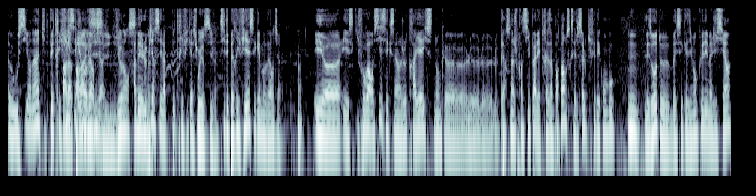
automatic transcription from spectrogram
euh, ou s'il y en a un qui te pétrifie, ah, c'est game over c'est direct. d'une violence. Ah ben le Ouais. pire c'est la pétrification. Oui, aussi. ouais. Si t'es pétrifié, c'est game over direct. Ouais. Et, euh, et ce qu'il faut voir aussi, c'est que c'est un jeu tri-ace, donc euh, le, le- le personnage principal est très important parce que c'est le seul qui fait des combos. Mm. Les autres, euh, bah, c'est quasiment que des magiciens,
